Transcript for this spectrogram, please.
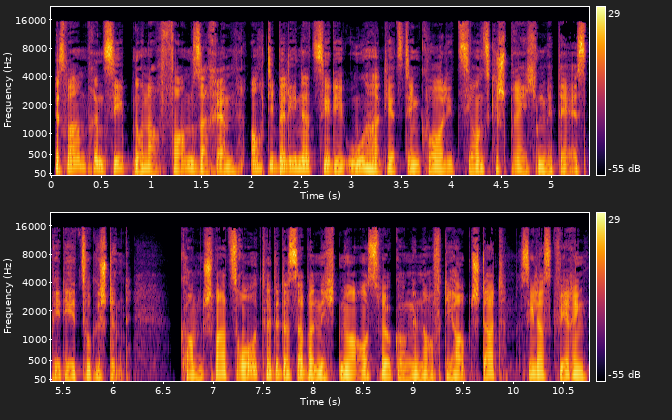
Es war im Prinzip nur noch Formsache. Auch die Berliner CDU hat jetzt den Koalitionsgesprächen mit der SPD zugestimmt. Kommt Schwarz-Rot, hätte das aber nicht nur Auswirkungen auf die Hauptstadt. Silas Quering.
